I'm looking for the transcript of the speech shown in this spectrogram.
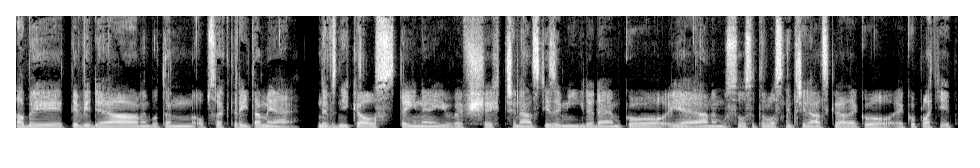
aby ty videa nebo ten obsah, který tam je, nevznikal stejný ve všech 13 zemích, kde DMK je a nemuselo se to vlastně 13krát jako, jako platit.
